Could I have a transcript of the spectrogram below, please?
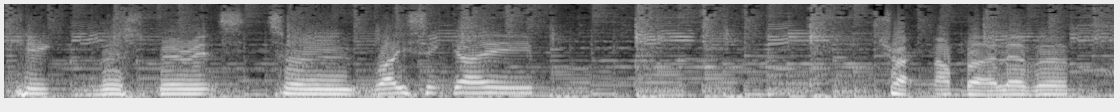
King the Spirits 2 racing game. Track number 11.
